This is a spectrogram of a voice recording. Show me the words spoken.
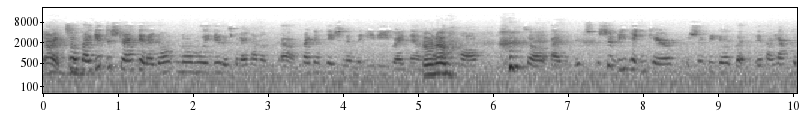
All right. So if I get distracted, I don't normally do this, but I have a uh, pregnant patient in the ED right now. Oh, no. call. so I, it's, it should be taken care of. It should be good. But if I have to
